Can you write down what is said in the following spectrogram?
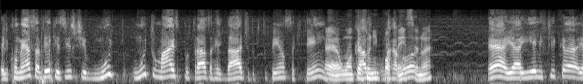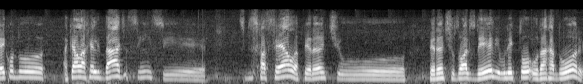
Ele começa a ver que existe muito, muito mais por trás da realidade do que tu pensa que tem. É, uma questão de impotência, não é? É, e aí ele fica. E aí quando aquela realidade assim se, se desfacela perante o perante os olhos dele, o leitor, o narrador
